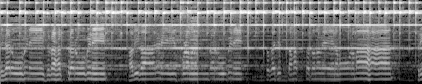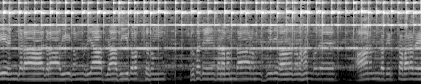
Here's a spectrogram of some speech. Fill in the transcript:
ದಿಗರೂಪಿಣೆ ಶತಹಸ್ರರೂಪಿಣೆ ಅವಿಕಾರಿಣೆ ಸ್ಫುಣಮನಂತರೂಪಿಣೆ ಸುಖಚಿತ್ತಮಸ್ತತನುವೇ ನಮೋ ನಮಃ ಶ್ರೀವೆಂಕಟಾಚಲಾಧೀಶಂ ಶ್ರಿಯಾಭ್ಯಾಸೀತವಕ್ಷಸಂ ಶ್ರುತಚೇತನಮಂದಾರಂ ಶ್ರೀನಿವಾಸಮಹಂ ಭಜೆ ಆನಂದತೀರ್ಥವರದೆ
